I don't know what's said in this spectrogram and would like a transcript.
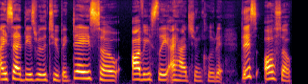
I said these were the two big days, so obviously I had to include it. This also,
